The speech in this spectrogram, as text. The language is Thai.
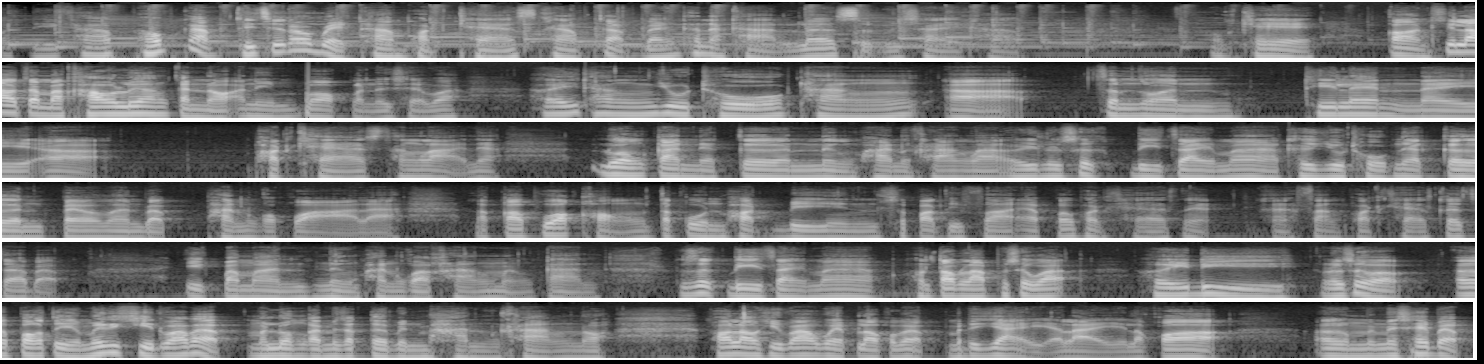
วัสดีครับ พบกับ Digital Break Time Podcast ครับ กับแบงค์ธนาคารเลิศสุดวิชัยครับ โอเค ก่อนที่เราจะมาเข้าเรื่องกันเนาะอันนี้บอกกันเลยใช่ว่า เฮ้ย ทั้ง YouTube ทั้งจำนวนที่เล่นในพอดแคสต์ทั้งหลายเนี่ยรวมกันเนี่ยเกิน 1,000 ครั้งแล้วเอ้ยรู้สึกดีใจมากคือ YouTube เนี่ยเกินไปประมาณแบบพันกว่าๆแล้ว แล้วก็พวกของตระกูล Podbean Spotify Apple Podcast เนี่ยฟังพอดแคสต์ก็จะแบบ อีกประมาณ 1,000 กว่าครั้งเหมือนกัน รู้สึกดีใจมากผลตอบรับรู้สึกว่า เฮ้ยดี รู้สึกแบบเออปกติไม่ได้คิดว่าแบบมันรวมกันมันจะเกินเป็นพันครั้งเนาะเพราะเราคิดว่าเว็บเราก็แบบไม่ได้ใหญ่อะไร แล้วก็เออมันไม่ใช่แบบ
